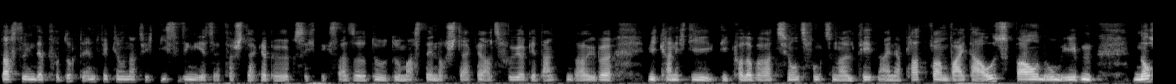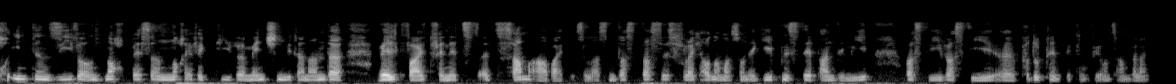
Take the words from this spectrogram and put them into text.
dass du in der Produktentwicklung natürlich diese Dinge jetzt etwas stärker berücksichtigst. Also du, du machst dir noch stärker als früher Gedanken darüber, wie kann ich die, die Kollaborationsfunktionalitäten einer Plattform weiter ausbauen, um eben noch intensiver und noch besser und noch effektiver Menschen miteinander weltweit vernetzt äh, zusammenarbeiten zu lassen. Das, das ist vielleicht auch nochmal so ein Ergebnis der Pandemie, was die, was die äh, Produktentwicklung Leistung für uns anbelangt.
